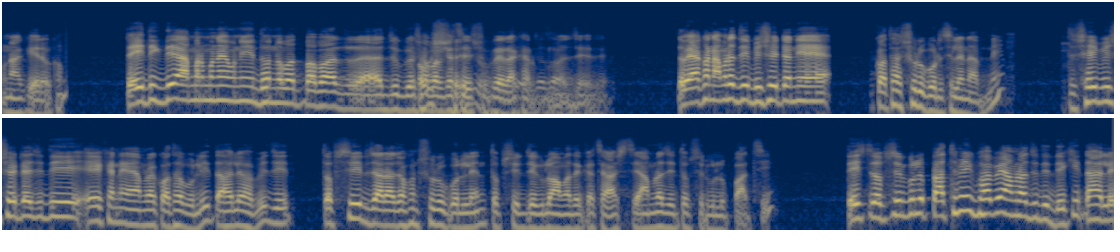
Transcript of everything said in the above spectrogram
ওনাকে এরকম। তো এই দিক দিয়ে আমার মনে হয় উনি ধন্যবাদ পাবার যোগ্য সবার কাছে। শুক্রিয়া রাখার তবে এখন আমরা যে বিষয়টা নিয়ে কথা শুরু করেছিলেন আপনি তো সেই বিষয়টা যদি এখানে আমরা কথা বলি তাহলে হবে যে তফসির যারা যখন শুরু করলেন তফসির যেগুলো আমাদের কাছে আসছে আমরা যে তফসিরগুলো পাচ্ছি তো এই তফসিরগুলো প্রাথমিকভাবে আমরা যদি দেখি তাহলে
